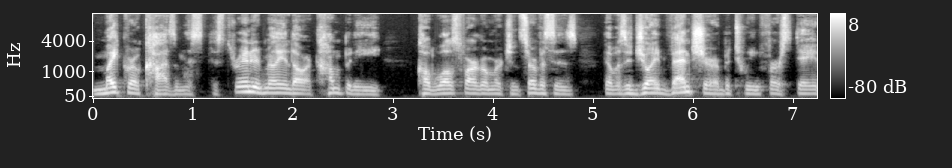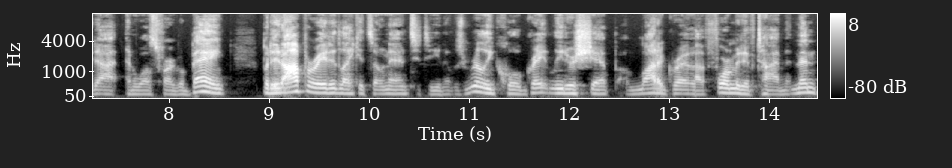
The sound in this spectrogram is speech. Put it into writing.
microcosm, this, this $300 million company called Wells Fargo Merchant Services that was a joint venture between First Data and Wells Fargo Bank, but it operated like its own entity. And it was really cool, great leadership, a lot of growth, a formative time. And then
